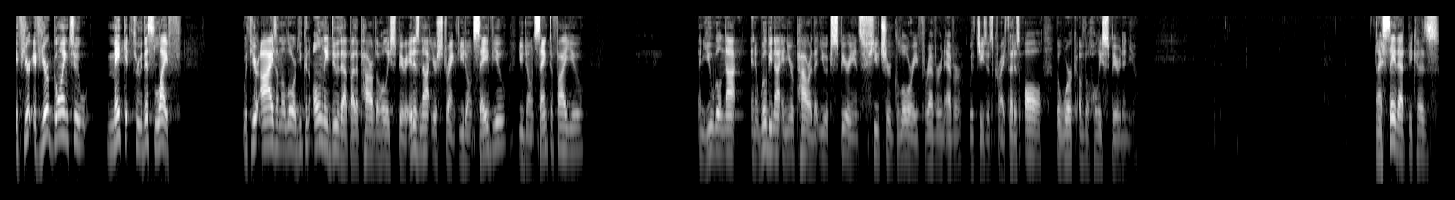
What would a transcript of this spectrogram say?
if you're, if you're going to make it through this life with your eyes on the Lord, you can only do that by the power of the Holy Spirit. It is not your strength. You don't save you, you don't sanctify you, and you will not and it will be not in your power that you experience future glory forever and ever with Jesus Christ. That is all the work of the Holy Spirit in you. And I say that because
